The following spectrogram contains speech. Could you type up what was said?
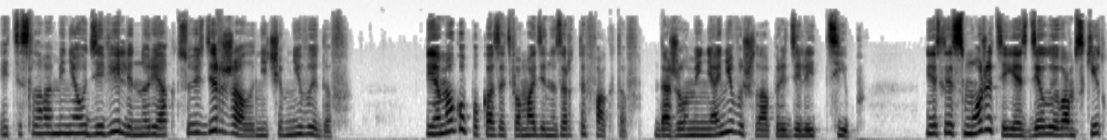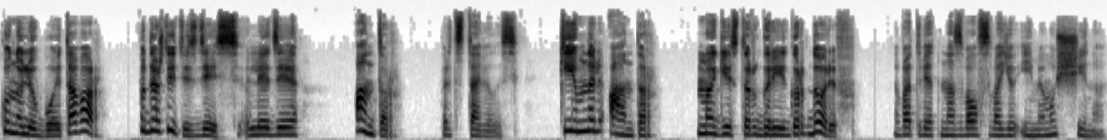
Эти слова меня удивили, но реакцию сдержала, ничем не выдав. Я могу показать вам один из артефактов. Даже у меня не вышло определить тип. Если сможете, я сделаю вам скидку на любой товар. Подождите здесь, леди Антер, представилась. Кимнель Антер. Магистр Григор Дорев. В ответ назвал свое имя мужчина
